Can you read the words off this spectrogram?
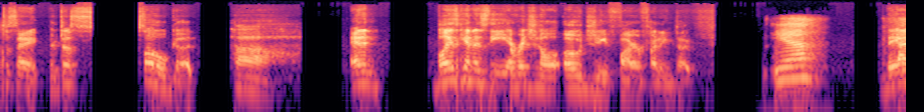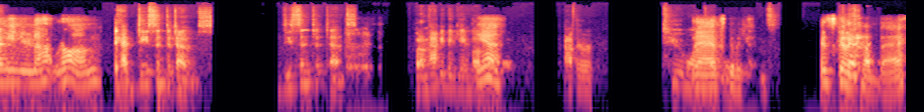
to say. They're just so good. Ah, and Blaziken is the original OG firefighting type. Yeah, They I mean you're not wrong. they had decent attempts, decent attempts, but I'm happy they gave up Yeah. after two more. Nah, it's gonna- It's gonna come back.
